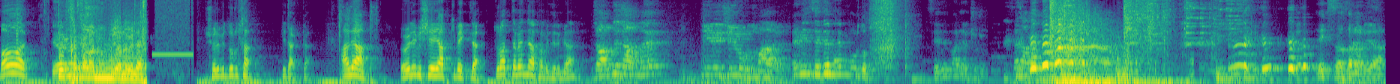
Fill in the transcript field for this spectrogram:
Baba bak. Görmemiş. kafana bir vuracaksın öyle. Şöyle bir durursan. Bir dakika. Alihan. Öyle bir şey yap ki bekle. Dur hatta ben de yapabilirim ya. Canlı canlı hileciyi vurdum abi. Hem izledim hem vurdum. Senin var ya çocuk. Sen adam... Ekstra zarar ya.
